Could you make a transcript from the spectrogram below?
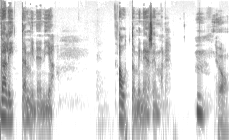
välittäminen ja auttaminen ja semmoinen. Hmm. Joo.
